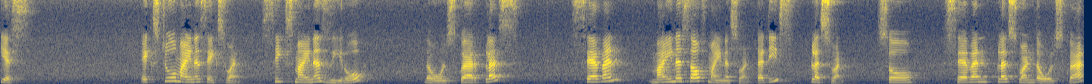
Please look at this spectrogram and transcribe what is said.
yes x2 minus x1 6 minus 0 the whole square plus 7 minus of minus 1 that is plus 1 so 7 plus 1 the whole square.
